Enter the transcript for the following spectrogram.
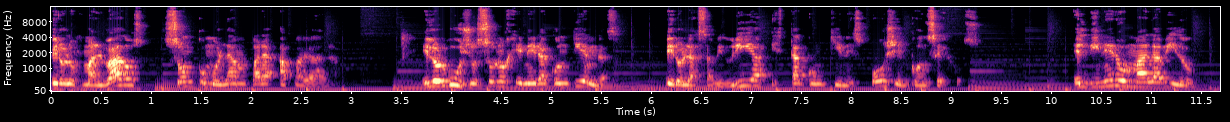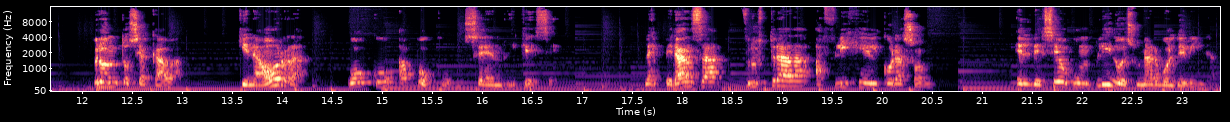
pero los malvados son como lámpara apagada. El orgullo solo genera contiendas, pero la sabiduría está con quienes oyen consejos. El dinero mal habido pronto se acaba. Quien ahorra, poco a poco se enriquece. La esperanza frustrada aflige el corazón. El deseo cumplido es un árbol de vida.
